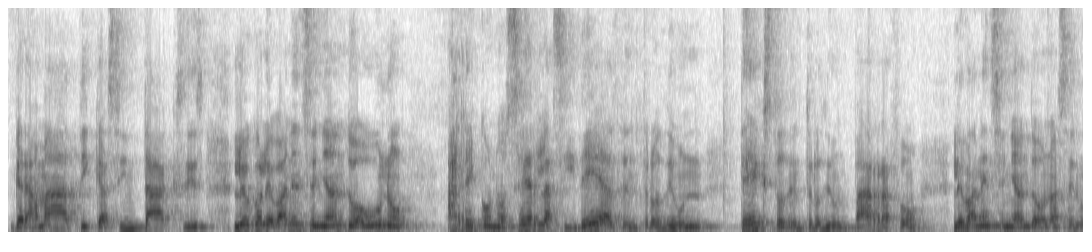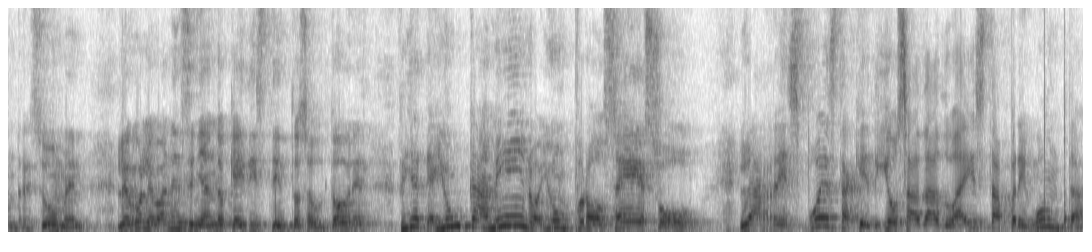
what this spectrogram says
gramática, sintaxis. Luego le van enseñando a uno a reconocer las ideas dentro de un texto, dentro de un párrafo, le van enseñando a uno a hacer un resumen, luego le van enseñando que hay distintos autores. Fíjate, hay un camino, hay un proceso. La respuesta que Dios ha dado a esta pregunta,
